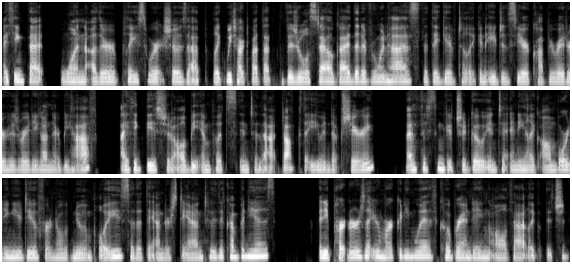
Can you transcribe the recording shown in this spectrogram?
I think that one other place where it shows up, like we talked about that visual style guide that everyone has that they give to like an agency or copywriter who's writing on their behalf. I think these should all be inputs into that doc that you end up sharing. I think it should go into any like onboarding you do for no, new employees so that they understand who the company is, any partners that you're marketing with, co branding, all of that. Like it should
